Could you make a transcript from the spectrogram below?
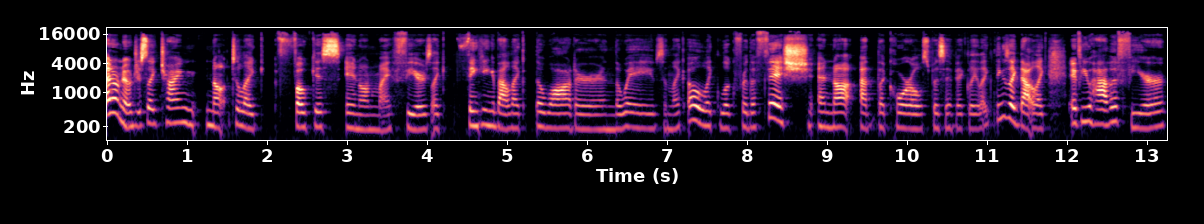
I don't know just like trying not to like focus in on my fears like thinking about like the water and the waves and like oh like look for the fish and not at the coral specifically like things like that. Like if you have a fear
